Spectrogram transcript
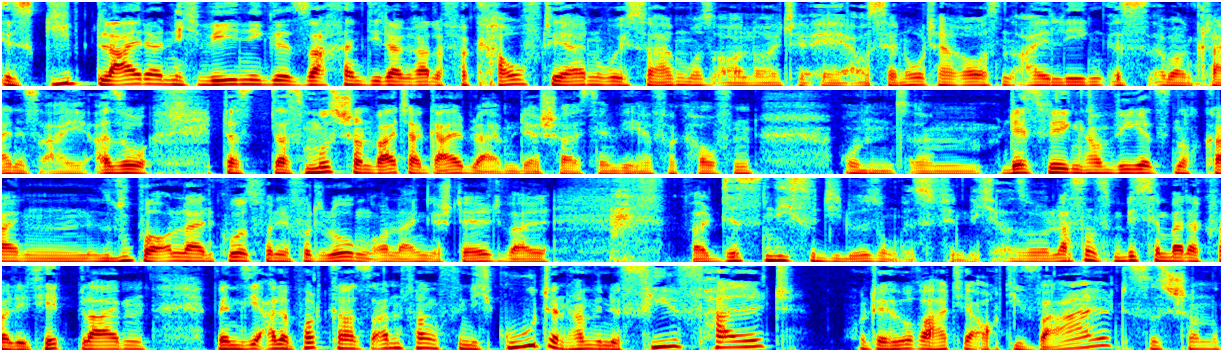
es gibt leider nicht wenige Sachen, die da gerade verkauft werden, wo ich sagen muss, oh Leute, ey, aus der Not heraus ein Ei legen ist aber ein kleines Ei. Also das, das muss schon weiter geil bleiben, der Scheiß, den wir hier verkaufen. Und ähm, deswegen haben wir jetzt noch keinen super Online-Kurs von den Fotologen online gestellt, weil, weil das nicht so die Lösung ist, finde ich. Also lass uns ein bisschen bei der Qualität bleiben. Wenn sie alle Podcasts anfangen, finde ich gut, dann haben wir eine Vielfalt und der Hörer hat ja auch die Wahl. Das ist schon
